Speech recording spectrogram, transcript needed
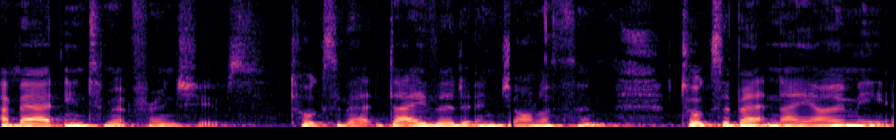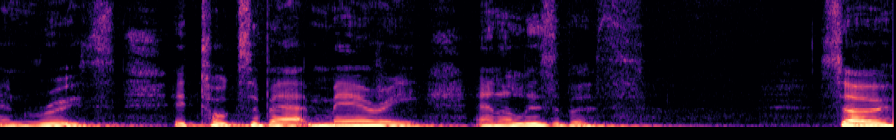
about intimate friendships. Talks about David and Jonathan. It talks about Naomi and Ruth. It talks about Mary and Elizabeth. So,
